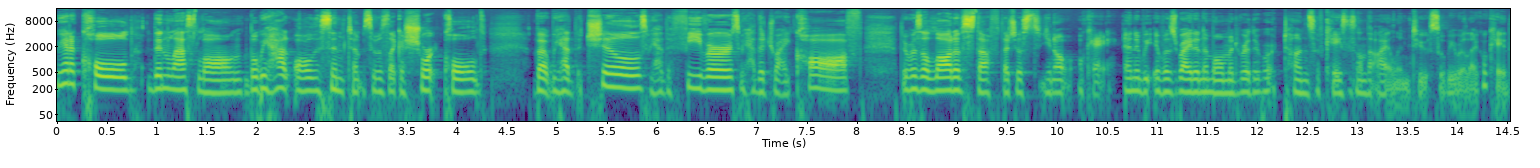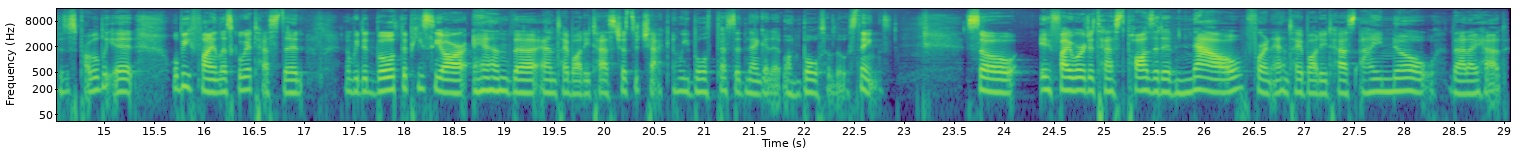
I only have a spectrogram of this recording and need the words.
we had a cold, didn't last long, but we had all the symptoms. It was like a short cold. But we had the chills, we had the fevers, we had the dry cough. There was a lot of stuff that just, you know, okay. And it, it was right in a moment where there were tons of cases on the island too. So we were like, okay, this is probably it. We'll be fine. Let's go get tested. And we did both the PCR and the antibody test just to check. And we both tested negative on both of those things. So if I were to test positive now for an antibody test, I know that I had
